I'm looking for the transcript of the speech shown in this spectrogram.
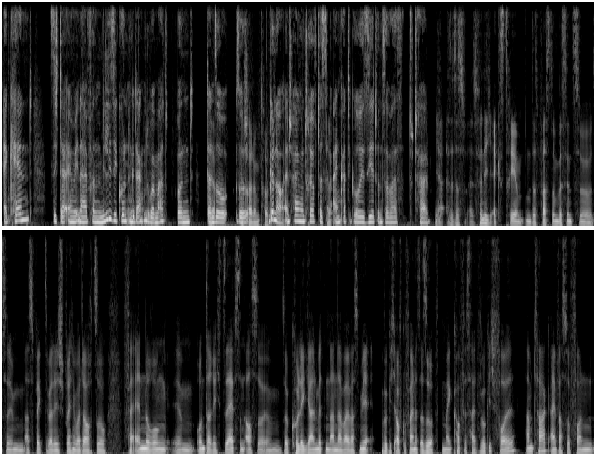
erkennt, sich da irgendwie innerhalb von Millisekunden Gedanken drüber macht und dann ja, so, so Entscheidungen trifft. Genau, Entscheidungen trifft, das ja. einkategorisiert und sowas. Total. Ja, also das, das finde ich extrem. Und das passt so ein bisschen zu, zu dem Aspekt, über den ich sprechen wollte, auch so Veränderungen im Unterricht selbst und auch so im so kollegialen Miteinander, weil was mir wirklich aufgefallen ist, also mein Kopf ist halt wirklich voll am Tag, einfach so von,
